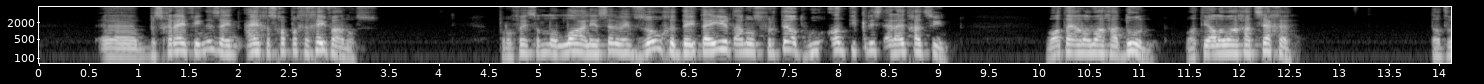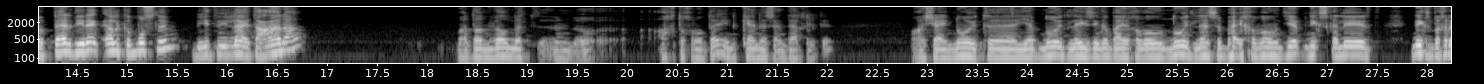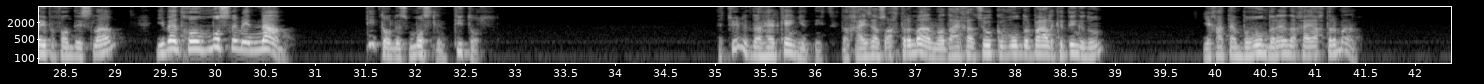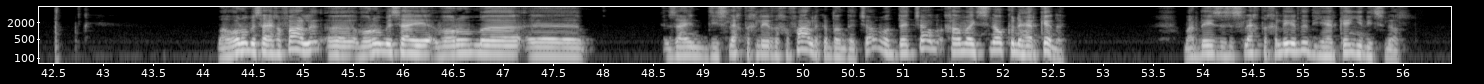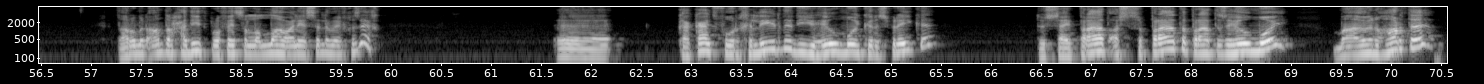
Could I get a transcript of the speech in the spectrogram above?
uh, beschrijvingen, zijn eigenschappen gegeven aan ons. Profeet sallallahu alaihi wasallam heeft zo gedetailleerd aan ons verteld hoe antichrist eruit gaat zien. Wat hij allemaal gaat doen. Wat hij allemaal gaat zeggen. Dat we per direct elke moslim, bi'idnillahi ta'ala, maar dan wel met een eh, achtergrond hè, in kennis en dergelijke. Als jij nooit, uh, je hebt nooit lezingen bijgewoond, nooit lessen bijgewoond, je hebt niks geleerd, niks begrepen van de islam. Je bent gewoon moslim in naam. Titel is moslim, titel. Natuurlijk, dan herken je het niet. Dan ga je zelfs achter hem aan, want hij gaat zulke wonderbaarlijke dingen doen. Je gaat hem bewonderen en dan ga je achter hem aan. Maar waarom is hij gevaarlijk? Uh, waarom is hij, waarom uh, uh, zijn die slechte geleerden gevaarlijker dan Dajjal? Want Dajjal gaan wij snel kunnen herkennen. Maar deze slechte geleerden, die herken je niet snel. Daarom een ander hadith, profeet sallallahu alayhi wasallam heeft gezegd. Kijk uit voor geleerden die heel mooi kunnen spreken. Dus zij praten, als ze praten, praten ze heel mooi. Maar hun harten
